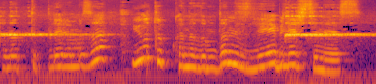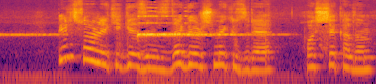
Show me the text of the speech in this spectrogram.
Tanıttıklarımızı YouTube kanalımdan izleyebilirsiniz. Bir sonraki gezimizde görüşmek üzere. Hoşçakalın.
